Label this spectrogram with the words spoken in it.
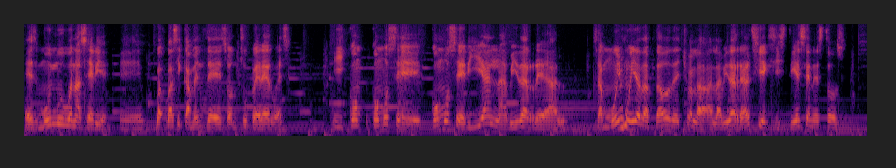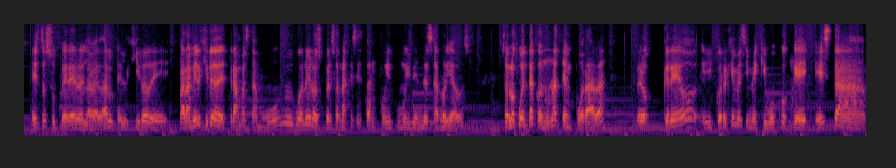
es muy, muy buena serie. Eh, básicamente son superhéroes. Y cómo, se, cómo sería en la vida real. O sea, muy, muy adaptado, de hecho, a la, a la, vida real si existiesen estos, estos superhéroes. La verdad, el giro de... Para mí el giro de trama está muy, muy bueno y los personajes están muy, muy bien desarrollados. Solo cuenta con una temporada, pero creo, y corrígeme si me equivoco, que esta,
